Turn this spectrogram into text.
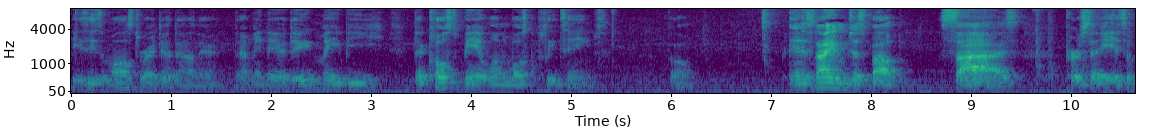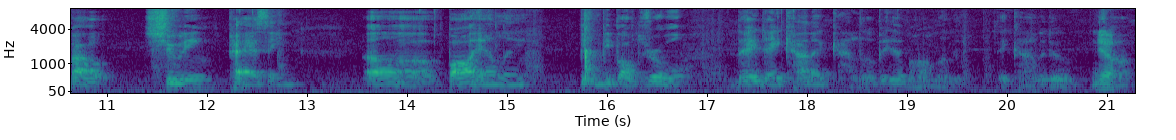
he's he's a monster right there down there. I mean, they they may be they're close to being one of the most complete teams. So, and it's not even just about size per se. It's about shooting, passing, uh, ball handling, beating people off the dribble. They they kind of got a little bit of all of it. They kind of do. Yeah. So,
